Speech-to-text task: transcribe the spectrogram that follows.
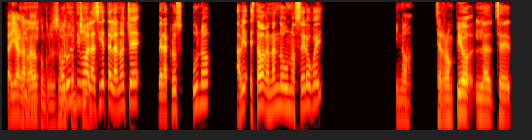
Está ahí agarrado Y con Cruz Azul Por y con último, a las 7 de la noche, Veracruz 1. Había, estaba ganando 1-0, güey. Y no. Se rompió la. Se,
